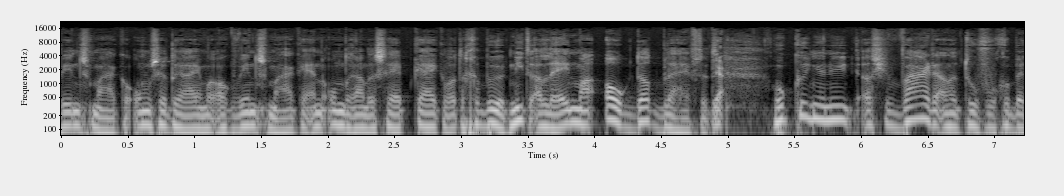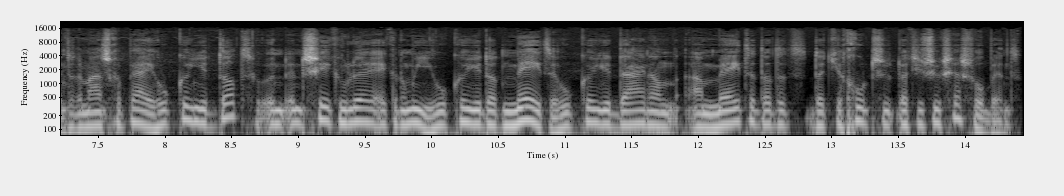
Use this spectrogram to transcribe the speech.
winst maken, omzet draaien, maar ook winst maken. En onderaan de streep kijken wat er gebeurt. Niet alleen, maar ook dat blijft het. Hoe kun je nu, als je waarde aan het toevoegen bent aan de maatschappij. Hoe kun je dat, een, een circulaire economie, hoe kun je dat meten? Hoe kun je daar dan aan meten dat, het, dat je goed, dat je succesvol bent?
